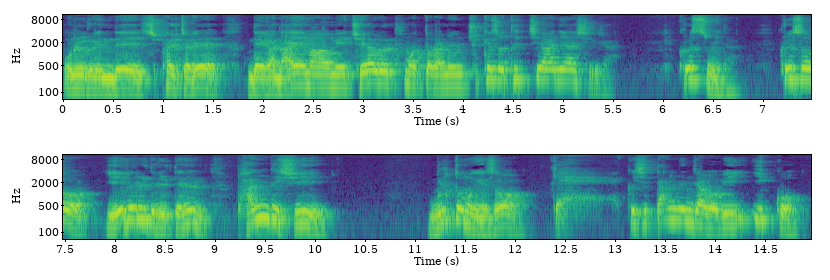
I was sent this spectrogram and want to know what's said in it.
오늘 그런데 18절에 내가 나의 마음에 죄악을 품었더라면 주께서 듣지 아니하시리라. 그렇습니다. 그래서 예배를 드릴 때는 반드시 물두멍에서 깨끗이 닦는 작업이 있고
